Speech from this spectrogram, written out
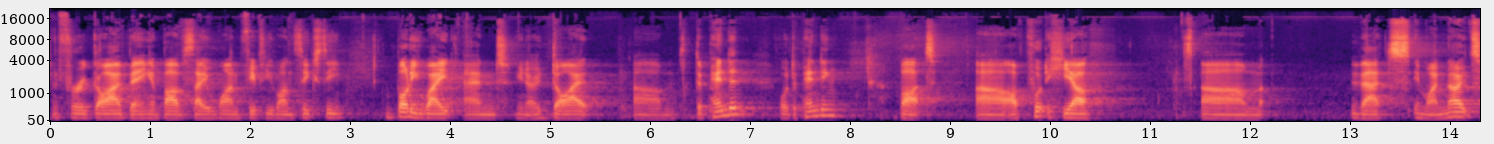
and for a guy being above, say, 150, 160. Body weight and, you know, diet um, dependent or depending. But uh, I've put here um, that's in my notes.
